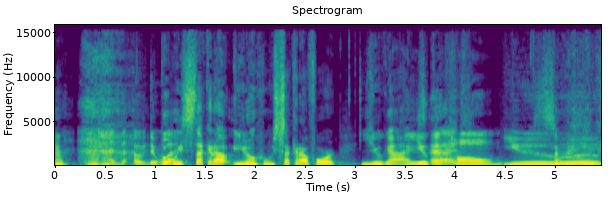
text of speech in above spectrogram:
but we stuck it out. You know who stuck it out for? You guys, you guys at home. You,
